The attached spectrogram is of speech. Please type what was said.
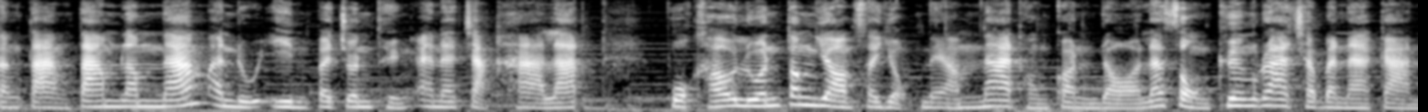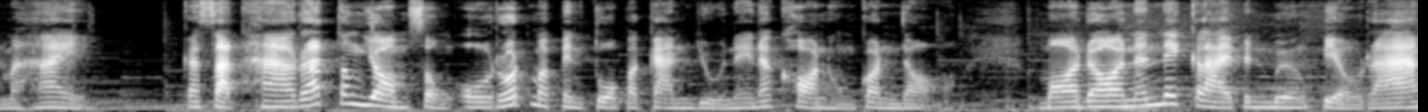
ต่างๆ ตามลำน้ำอันดูอินไปจนถึงอาณาจักรฮารัตพวกเขาล้วนต้องยอมสยบในอำนาจของกอนดอร์และส่งเครื่องราชบรรณาการมาให้ กษัตริย์ฮารัตต้องยอมส่งโอรสมาเป็นตัวประกันอยู่ในนครของกอนดอร์มอดอนั้นได้กลายเป็นเมืองเปี่ยวร้าง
